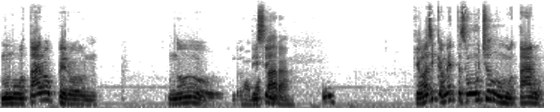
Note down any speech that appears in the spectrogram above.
Momotaro, pero no lo dicen Momotara que básicamente son muchos Momotaro.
